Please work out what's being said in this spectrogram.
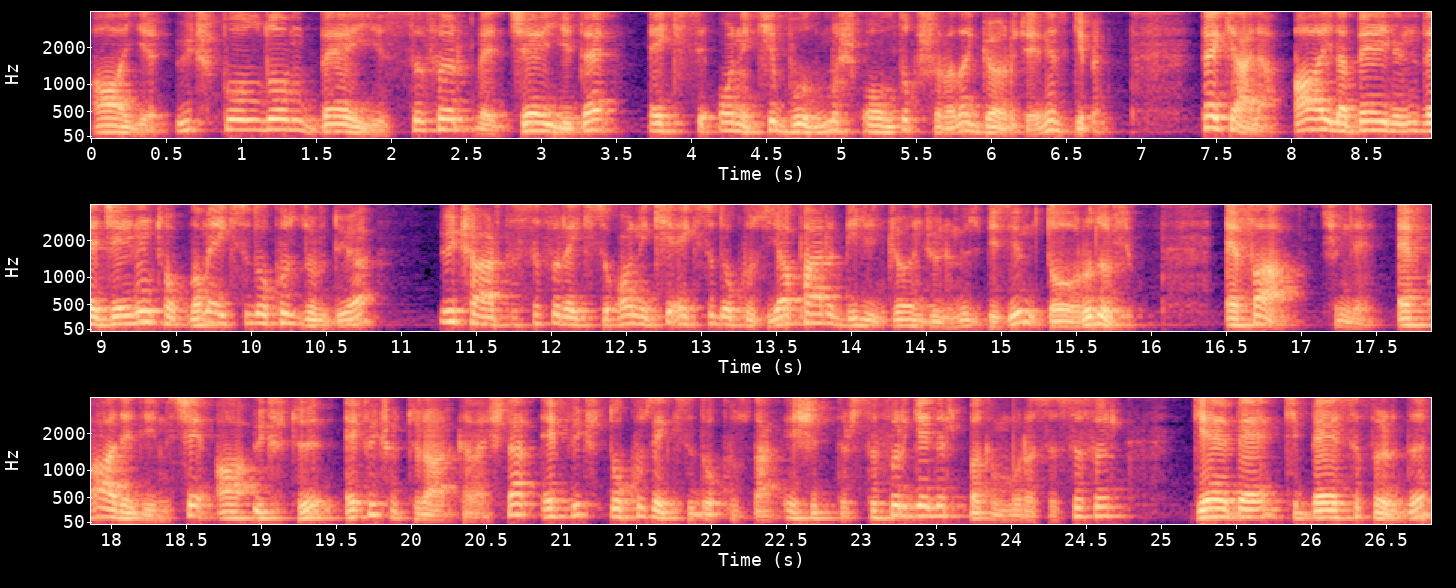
a'yı 3 buldum, b'yi 0 ve c'yi de eksi 12 bulmuş olduk şurada göreceğiniz gibi. Pekala a ile b'nin ve c'nin toplamı eksi 9'dur diyor. 3 artı 0 eksi 12 eksi 9 yapar. Birinci öncülümüz bizim doğrudur. FA şimdi FA dediğimiz şey A3'tü. F3'tür arkadaşlar. F3 9 eksi 9'dan eşittir 0 gelir. Bakın burası 0. GB ki B 0'dı.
